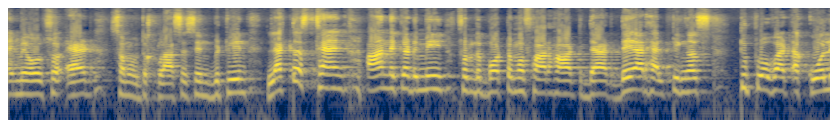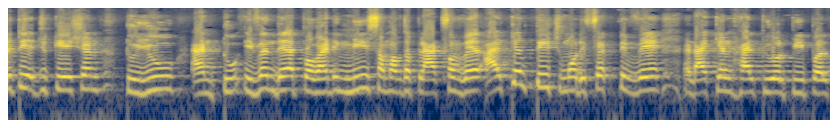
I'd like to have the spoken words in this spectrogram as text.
I may also add some of the classes in between. Let us thank Unacademy from the bottom of our heart that they are helping us to provide a quality education to you and to even they are providing me some of the platform where i can teach more effective way and i can help you all people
